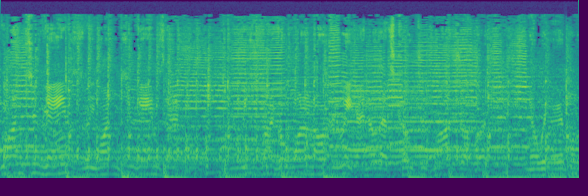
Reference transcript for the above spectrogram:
won two games. We won two games that we just want to go one and zero every week. I know that's coach's mantra, but you know we were able to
